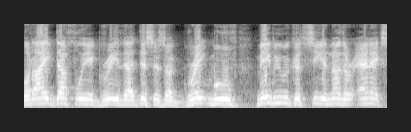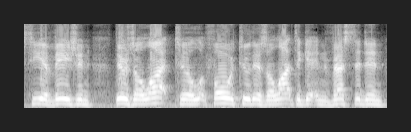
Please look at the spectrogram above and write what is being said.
But I definitely agree that this is a great move. Maybe we could see another NXT evasion. There's a lot to look forward to. There's a lot to get invested in.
